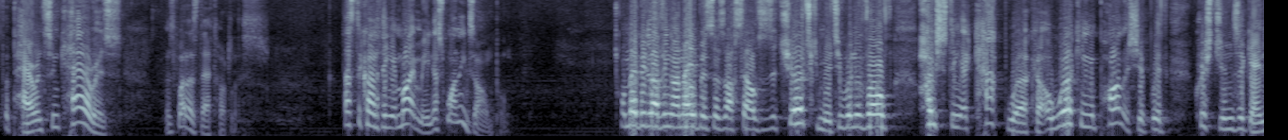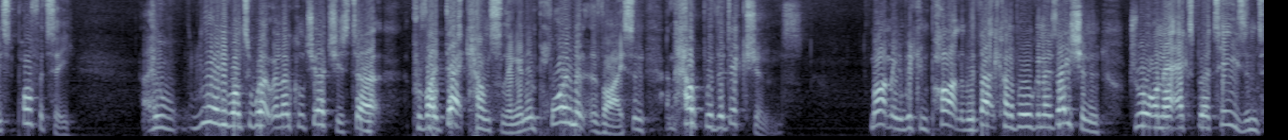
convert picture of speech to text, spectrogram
for parents and carers as well as their toddlers. That's the kind of thing it might mean. That's one example or maybe loving our neighbours as ourselves as a church community will involve hosting a CAP worker or working in partnership with Christians Against Poverty, uh, who really want to work with local churches to provide debt counselling and employment advice and, and help with addictions. Might mean we can partner with that kind of organisation and draw on their expertise and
